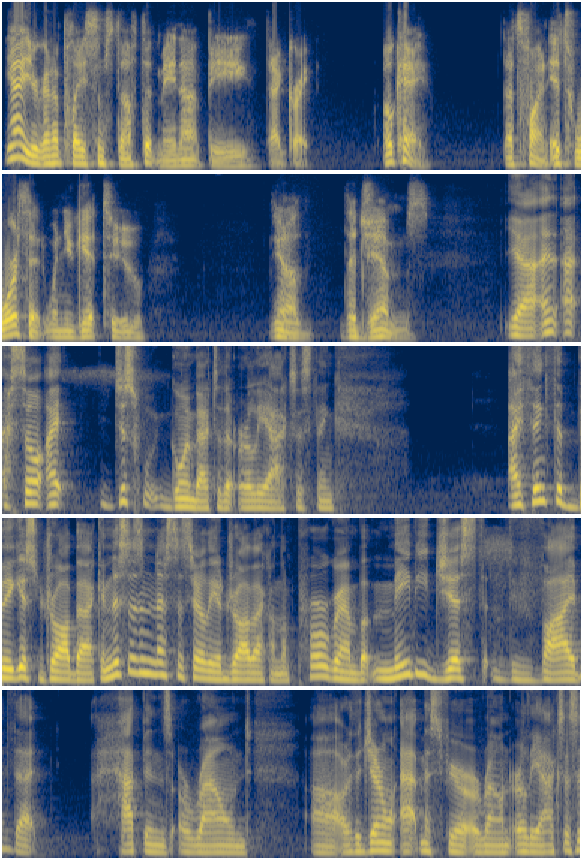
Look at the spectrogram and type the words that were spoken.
yeah, you're going to play some stuff that may not be that great. Okay, that's fine. It's worth it when you get to, you know, the gems. Yeah, and I, so I just going back to the early access thing. I think the biggest drawback, and this isn't necessarily a drawback on the program, but maybe just the vibe that happens around uh, or the general atmosphere around early access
